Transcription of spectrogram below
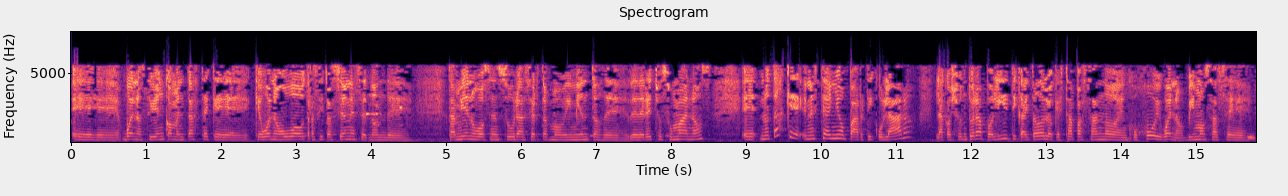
Eh, bueno, si bien comentaste que, que bueno hubo otras situaciones en donde también hubo censura a ciertos movimientos de, de derechos humanos, eh, ¿notás que en este año particular la coyuntura política y todo lo que está pasando en Jujuy, bueno, vimos hace Sí.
